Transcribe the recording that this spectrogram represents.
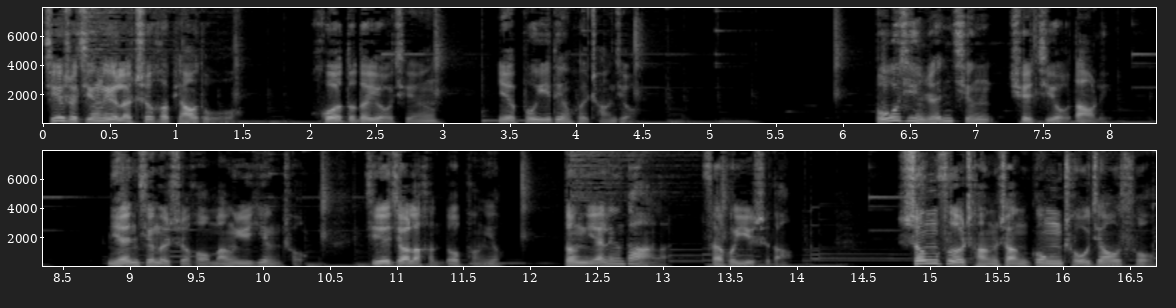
即使经历了吃喝嫖赌。”获得的友情也不一定会长久。不近人情却极有道理。年轻的时候忙于应酬，结交了很多朋友，等年龄大了才会意识到，声色场上觥筹交错，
